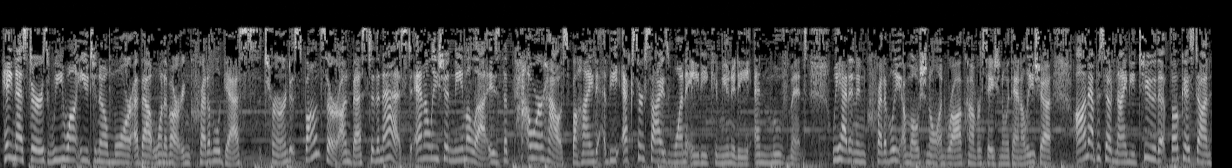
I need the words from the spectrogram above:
Hey Nesters, we want you to know more about one of our incredible guests turned sponsor on Best to the Nest. Annalicia Nimala is the powerhouse behind the Exercise 180 community and movement. We had an incredibly emotional and raw conversation with Annalicia on episode 92 that focused on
